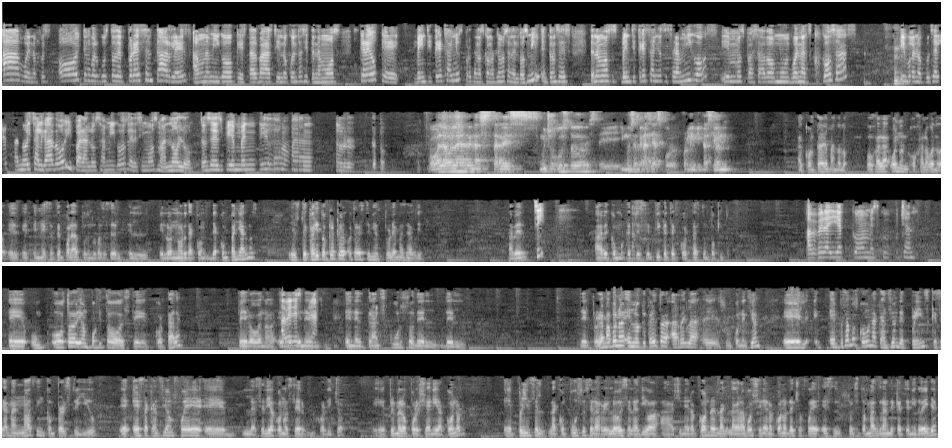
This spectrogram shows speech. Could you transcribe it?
Ah, bueno, pues hoy tengo el gusto de presentarles a un amigo que estaba haciendo cuentas y tenemos, creo que 23 años, porque nos conocimos en el 2000, entonces tenemos 23 años de ser amigos y hemos pasado muy buenas cosas. Y bueno, pues él es Manuel Salgado y para los amigos le decimos Manolo. Entonces, bienvenido Manolo. Hola, hola, buenas tardes, mucho gusto este, y muchas gracias por, por la invitación. Al contrario, Manolo. Ojalá, bueno, ojalá, bueno, en, en- en esta temporada pues nos vas a hacer el, el- el honor de, acom- de acompañarnos. Este, Carito, creo que otra vez tenías problemas de audio. A ver, Sí, a ver, como que te sentí que te cortaste un poquito. a ver ahí ya cómo me escuchan. Eh, un- o todavía un poquito este, cortada, pero bueno, en, ver, en espera. el, en el transcurso del, del, del programa, bueno, en lo que Carito arregla eh, su conexión, empezamos con una canción de Prince que se llama Nothing Compares to You. Eh, esta canción fue, eh, la, se dio a conocer, mejor dicho, eh, primero por Shania Connor. Eh, Prince la compuso, se la arregló y se la dio a Sinead O'Connor. La, grabó Sinead O'Connor, de hecho fue el, éxito más grande que ha tenido ella.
